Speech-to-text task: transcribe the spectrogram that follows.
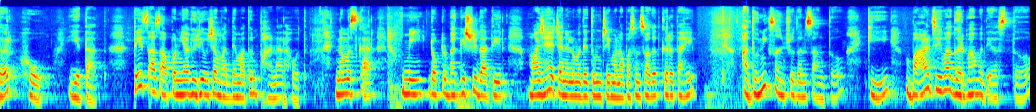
तर हो येतात. तेच आज आपण या व्हिडिओच्या माध्यमातून पाहणार आहोत. नमस्कार मी डॉक्टर भाग्यश्री दातीर. माझ्या या चॅनलमध्ये तुमचे मनापासून स्वागत करत आहे. आधुनिक संशोधन सांगतं की बाळ जेव्हा गर्भामध्ये असतं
